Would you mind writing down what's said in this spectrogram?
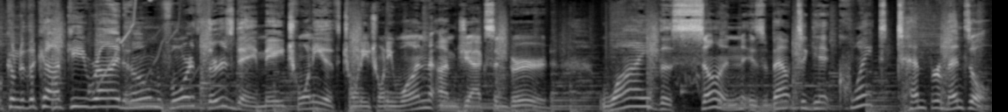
Welcome to the Kottke Ride Home for Thursday, May 20th, 2021. I'm Jackson Bird. Why the sun is about to get quite temperamental,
